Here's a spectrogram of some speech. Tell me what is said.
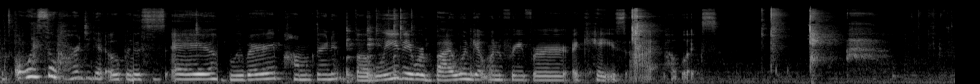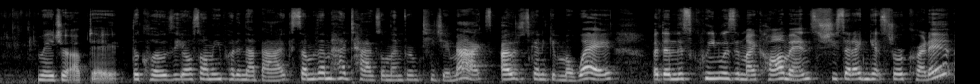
it's always so hard to get open. This is a blueberry pomegranate bubly. They were buy one, get one free for a case at Publix major update. The clothes that y'all saw me put in that bag, some of them had tags on them from TJ Maxx. I was just gonna give them away, but then this queen was in my comments. She said I can get store credit.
